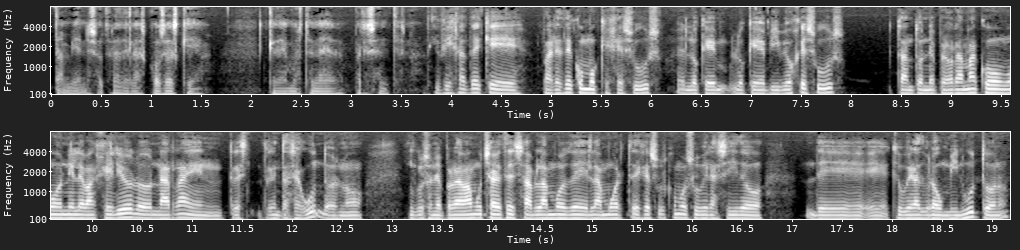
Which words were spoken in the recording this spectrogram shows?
También es otra de las cosas que, que debemos tener presentes, ¿no? Y fíjate que parece como que Jesús, eh, lo que, lo que vivió Jesús, tanto en el programa como en el Evangelio, lo narra en 30 segundos, ¿no? Incluso en el programa muchas veces hablamos de la muerte de Jesús como si hubiera sido de eh, que hubiera durado un minuto, ¿no?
